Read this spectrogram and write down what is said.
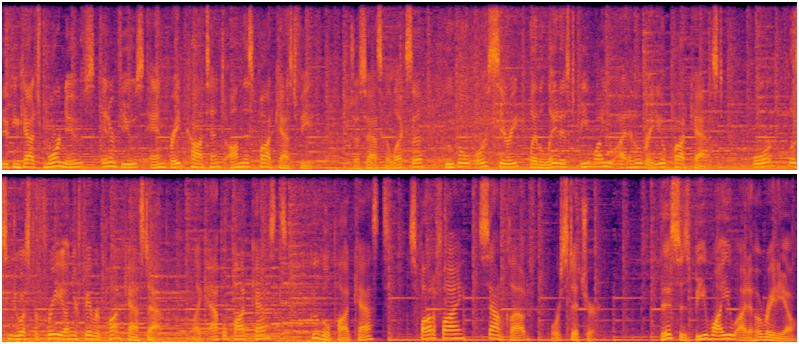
You can catch more news, interviews, and great content on this podcast feed just ask Alexa, Google, or Siri to play the latest BYU Idaho radio podcast, or listen to us for free on your favorite podcast app like Apple Podcasts, Google Podcasts, Spotify, SoundCloud, or Stitcher. This is BYU Idaho Radio.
